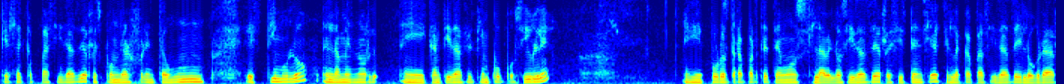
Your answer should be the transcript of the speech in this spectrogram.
que es la capacidad de responder frente a un estímulo en la menor eh, cantidad de tiempo posible. por otra parte tenemos la velocidad de resistencia, que es la capacidad de lograr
